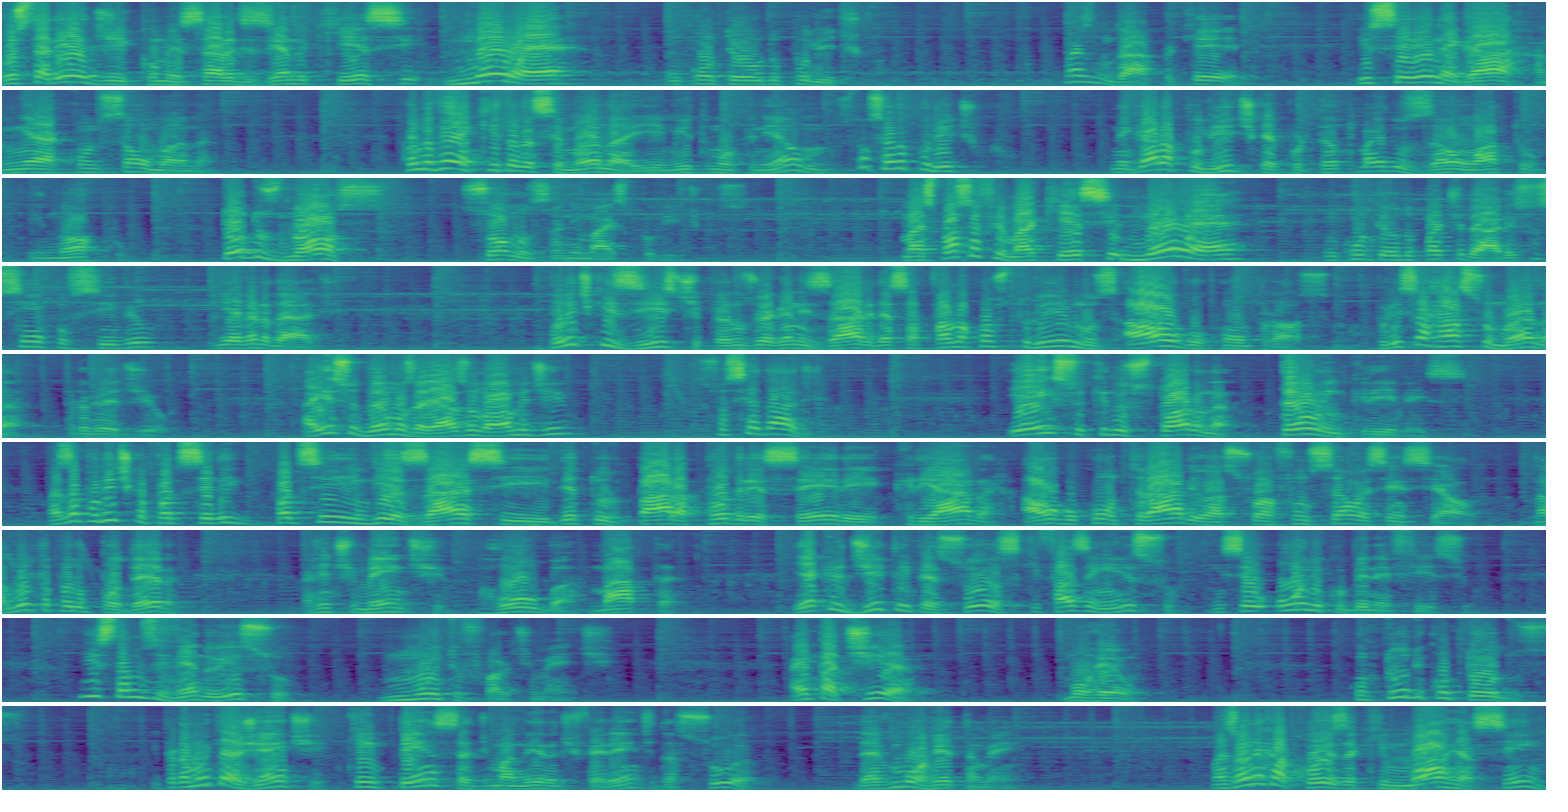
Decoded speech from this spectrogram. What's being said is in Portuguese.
Gostaria de começar dizendo que esse não é um conteúdo político. Mas não dá, porque isso seria negar a minha condição humana. Quando venho aqui toda semana e emito uma opinião, estou sendo político. Negar a política é, portanto, uma ilusão, um ato inócuo. Todos nós somos animais políticos. Mas posso afirmar que esse não é um conteúdo partidário. Isso sim é possível e é verdade. Política existe para nos organizar e dessa forma construirmos algo com o próximo. Por isso a raça humana progrediu. A isso damos, aliás, o nome de sociedade. E é isso que nos torna tão incríveis. Mas a política pode, ser, pode se enviesar, se deturpar, apodrecer e criar algo contrário à sua função essencial. Na luta pelo poder, a gente mente, rouba, mata e acredita em pessoas que fazem isso em seu único benefício. E estamos vivendo isso muito fortemente. A empatia morreu. Com tudo e com todos. E para muita gente, quem pensa de maneira diferente da sua deve morrer também. Mas a única coisa que morre assim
